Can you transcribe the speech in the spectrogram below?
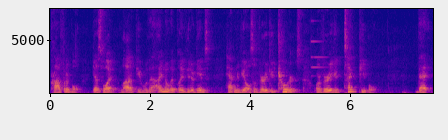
profitable. Guess what? A lot of people that I know that play video games happen to be also very good coders or very good tech people. That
